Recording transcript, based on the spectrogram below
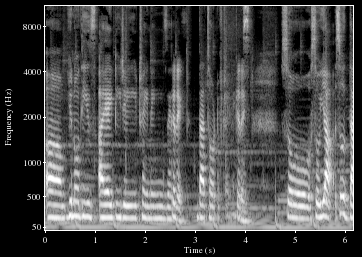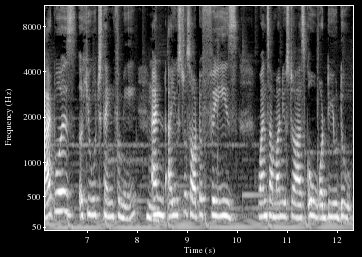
Um, you know, these IIT JEE trainings and Correct. that sort of training Correct. So so yeah so that was a huge thing for me. And i used to sort of freeze when someone used to ask oh what do you do?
